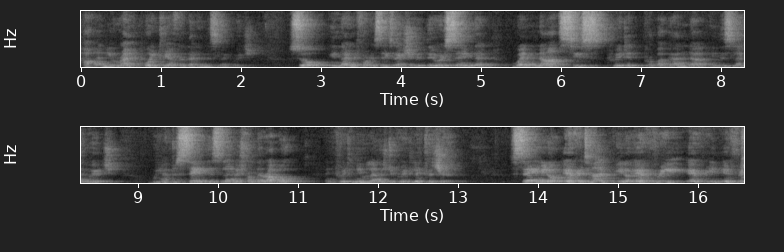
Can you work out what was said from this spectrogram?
how can you write poetry after that in this language? So in 1946, actually, they were saying that when Nazis created propaganda in this language, we have to save this language from the rubble and create a new language to create literature. Same, you know, every time, you know, every, every, in every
